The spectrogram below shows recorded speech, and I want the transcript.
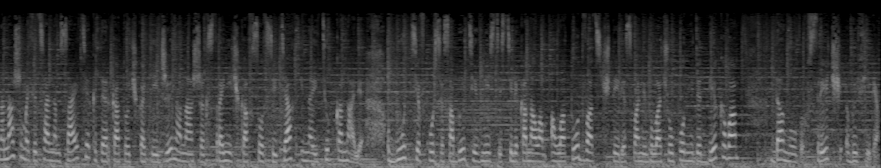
на нашем официальном сайте ktrk.kg, на наших страничках в соцсетях и на YouTube-канале. Будьте в курсе событий вместе с телеканалом Алато 24. С вами была Чулпон Медетбекова. До новых встреч в эфире.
